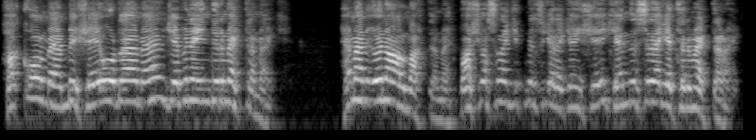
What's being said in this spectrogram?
Hakkı olmayan bir şeyi orada hemen cebine indirmek demek. Hemen öne almak demek. Başkasına gitmesi gereken şeyi kendisine getirmek demek.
